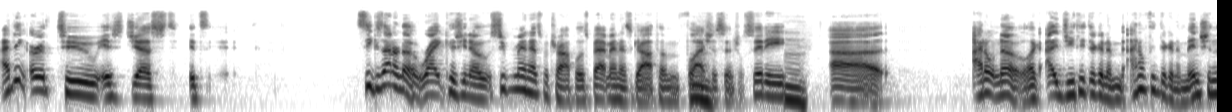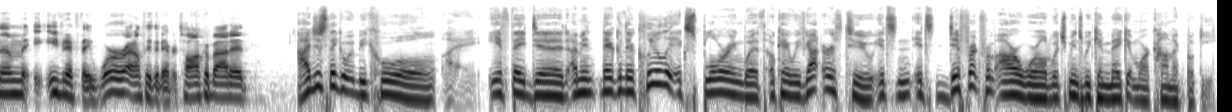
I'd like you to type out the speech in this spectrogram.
I think Earth Two is just it's. See, because I don't know, right? Because you know, Superman has Metropolis, Batman has Gotham, Flash has Central City. Uh, I don't know. Like, I do you think they're gonna? I don't think they're gonna mention them. Even if they were, I don't think they'd ever talk about it. I just think it would be cool if they did. I mean, they're they're clearly exploring with okay, we've got Earth two. It's it's different from our world, which means we can make it more comic booky.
